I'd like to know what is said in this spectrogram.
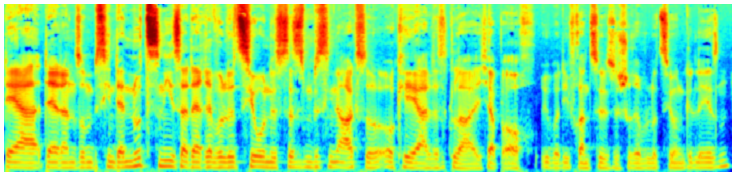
der, der dann so ein bisschen der Nutznießer der Revolution ist, das ist ein bisschen arg so, okay, alles klar, ich habe auch über die französische Revolution gelesen.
